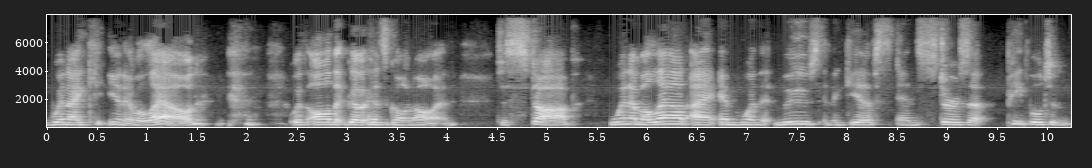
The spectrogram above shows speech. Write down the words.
when I, you know, allowed, with all that go, has gone on, to stop. When I'm allowed, I am one that moves in the gifts and stirs up people to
